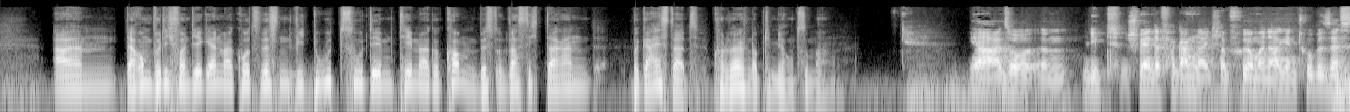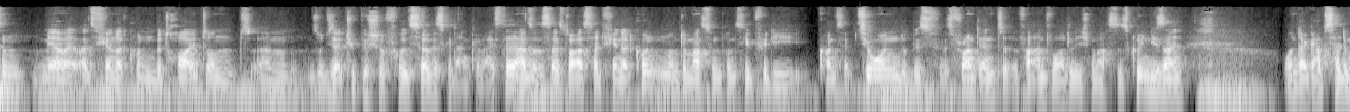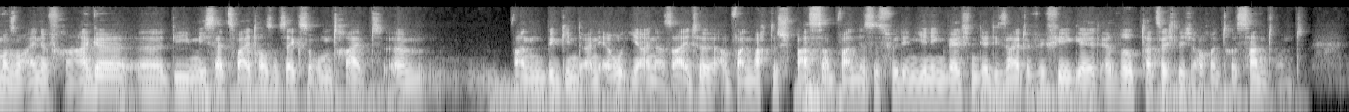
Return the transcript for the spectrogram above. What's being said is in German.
Ähm, darum würde ich von dir gerne mal kurz wissen, wie du zu dem Thema gekommen bist und was dich daran begeistert, Conversion-Optimierung zu machen. Ja, also ähm, liegt schwer in der Vergangenheit. Ich habe früher mal eine Agentur besessen, mehr als 400 Kunden betreut und ähm, so dieser typische Full-Service-Gedanke, weißt du? Also das heißt, du hast halt 400 Kunden und du machst im Prinzip für die Konzeption, du bist fürs Frontend äh, verantwortlich, machst das Screen-Design und da gab es halt immer so eine Frage, äh, die mich seit 2006 so umtreibt. Ähm, wann beginnt ein ROI einer Seite? Ab wann macht es Spaß? Ab wann ist es für denjenigen, welchen der die Seite für viel Geld erwirbt, tatsächlich auch interessant? Und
